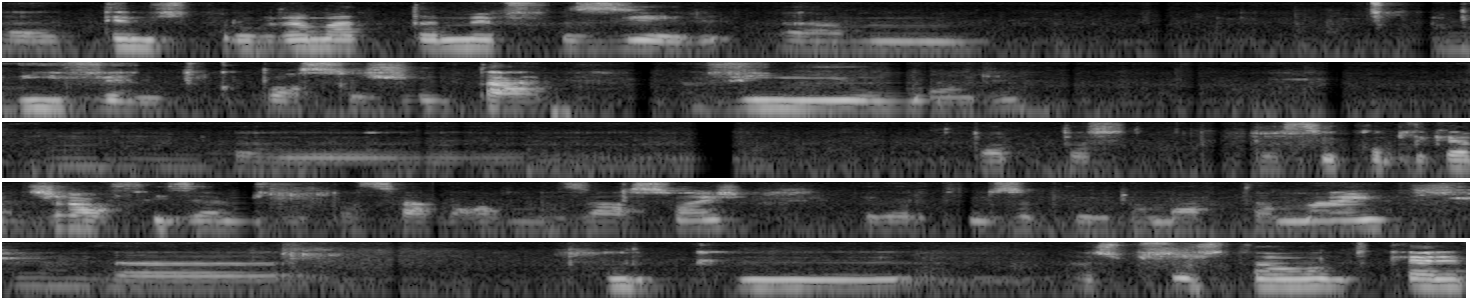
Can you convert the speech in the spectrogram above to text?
Uh, temos programado também fazer um, um, evento que possa juntar vinho e humor. Uhum. Uh, pode, pode, ser complicado, já o fizemos no passado algumas ações, agora estamos a programar também, uh, porque as pessoas estão, querem,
